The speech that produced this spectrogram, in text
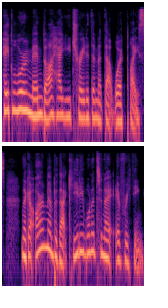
people will remember how you treated them at that workplace. And they go i remember that kid he wanted to know everything.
